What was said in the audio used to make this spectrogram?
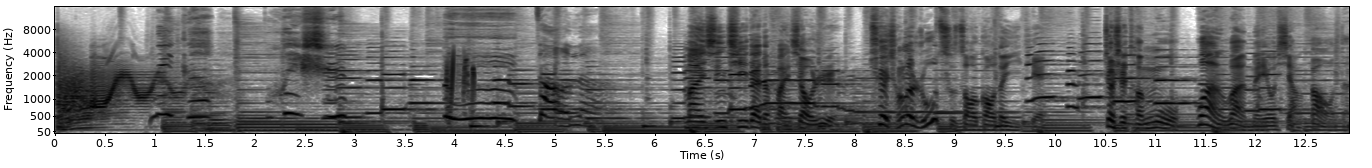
那个不会是……糟了！满心期待的返校日，却成了如此糟糕的一天。这是藤木万万没有想到的。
